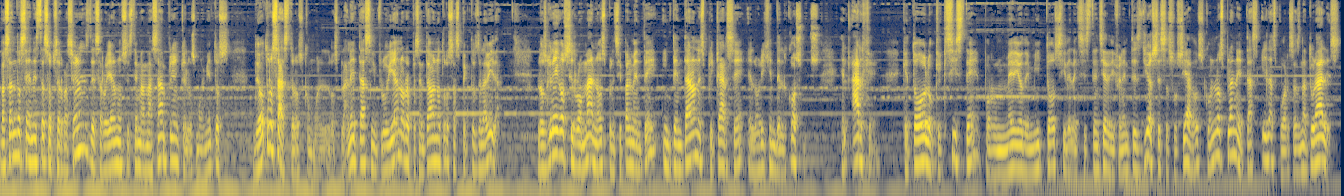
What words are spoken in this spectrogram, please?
Basándose en estas observaciones, desarrollaron un sistema más amplio en que los movimientos de otros astros, como los planetas, influían o representaban otros aspectos de la vida. Los griegos y romanos principalmente intentaron explicarse el origen del cosmos, el arge, que todo lo que existe por medio de mitos y de la existencia de diferentes dioses asociados con los planetas y las fuerzas naturales.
